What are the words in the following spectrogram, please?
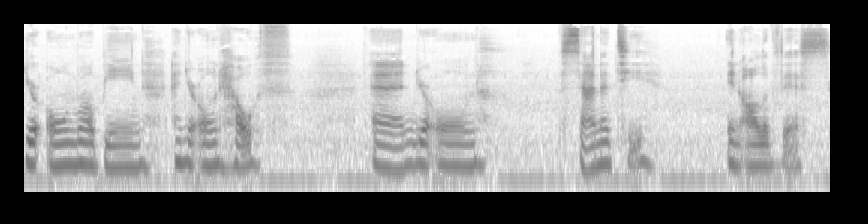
your own well being and your own health and your own sanity in all of this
